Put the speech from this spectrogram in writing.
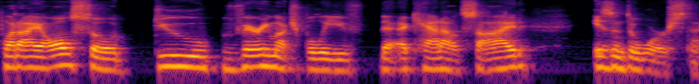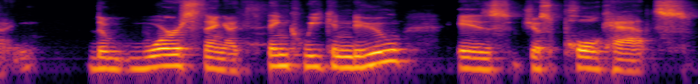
but I also do very much believe that a cat outside isn't the worst thing. The worst thing I think we can do is just pull cats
